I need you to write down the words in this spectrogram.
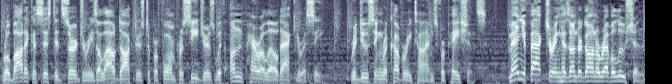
robotic-assisted surgeries allow doctors to perform procedures with unparalleled accuracy, reducing recovery times for patients. Manufacturing has undergone a revolution.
